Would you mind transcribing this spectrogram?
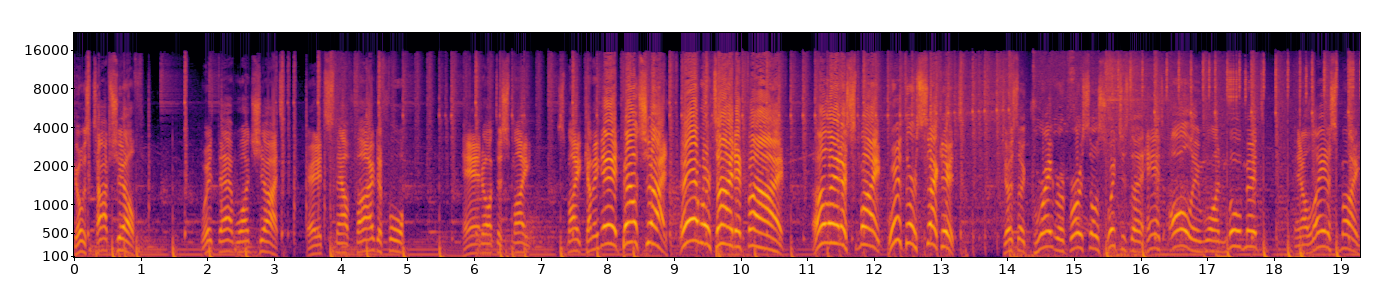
goes top shelf with that one shot. And it's now 5 to 4. Hand off to Smite. Smite coming in, bounce shot, and we're tied at 5. Elena Smite with her second. Just a great reversal, switches the hands all in one movement, and Elena Smite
